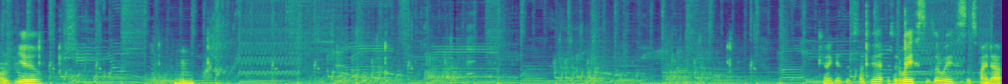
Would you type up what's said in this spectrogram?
All of you. Hmm. Can I get this stuff yet? Is it a waste? Is it a waste? Let's find out.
